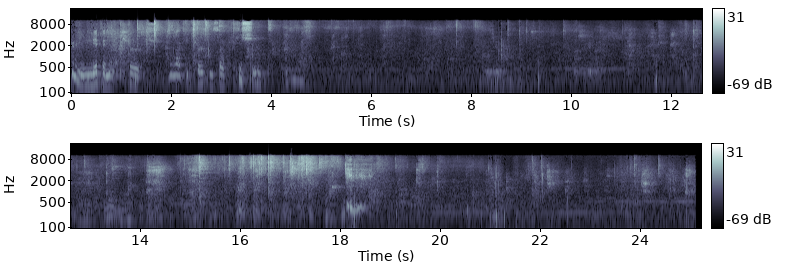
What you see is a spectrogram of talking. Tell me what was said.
I'm gonna be nipping at church. I love the church is so patient.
